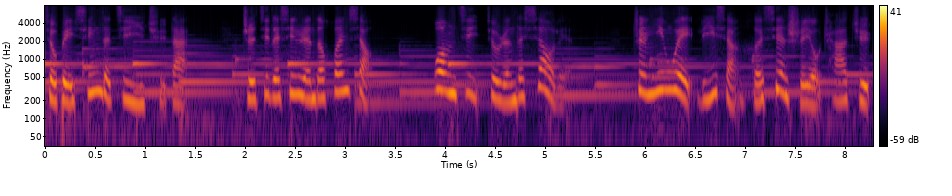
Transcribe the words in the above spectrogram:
就被新的记忆取代，只记得新人的欢笑，忘记旧人的笑脸。正因为理想和现实有差距，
